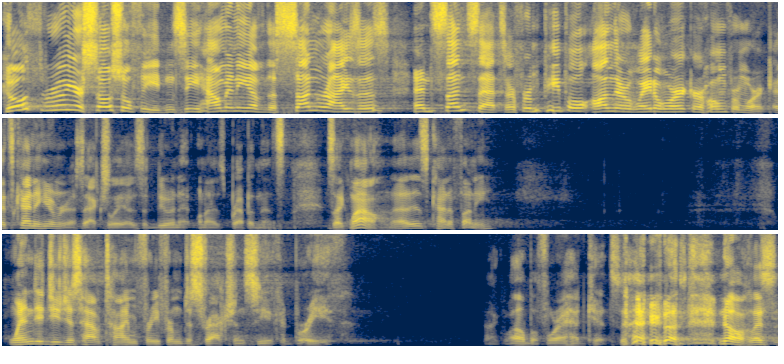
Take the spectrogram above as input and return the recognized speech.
Go through your social feed and see how many of the sunrises and sunsets are from people on their way to work or home from work. It's kind of humorous, actually. I was doing it when I was prepping this. It's like, wow, that is kind of funny. When did you just have time free from distractions so you could breathe? Like, well, before I had kids. no, let's,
